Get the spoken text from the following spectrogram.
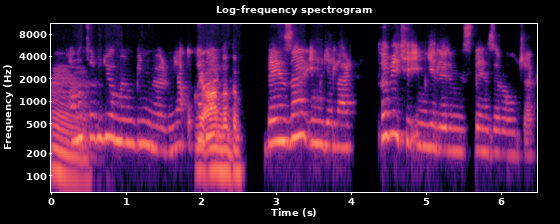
Hmm. Anlatabiliyor muyum bilmiyorum. Ya o kadar ya anladım. benzer imgeler. Tabii ki imgelerimiz benzer olacak.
